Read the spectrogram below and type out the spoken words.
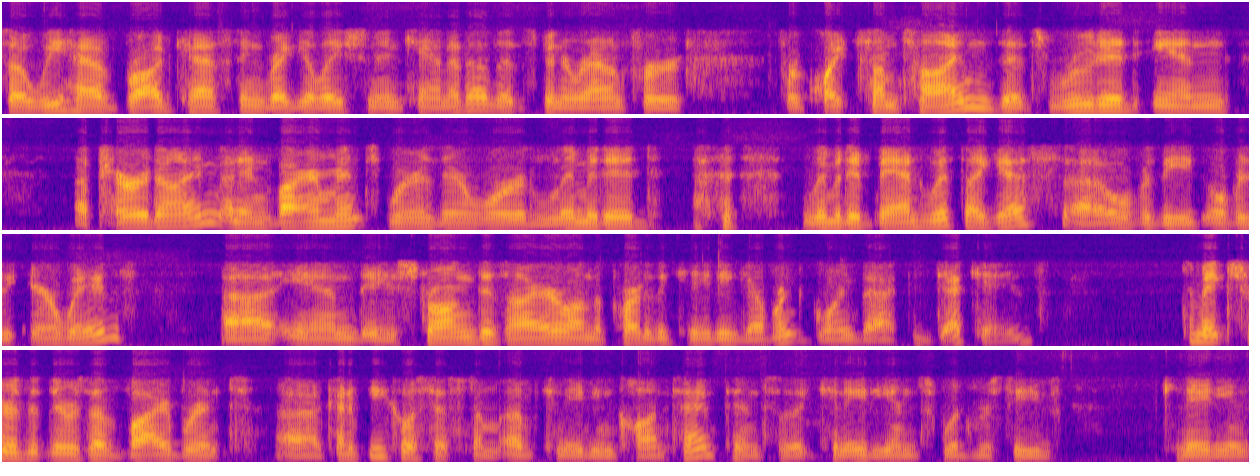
So we have broadcasting regulation in Canada that's been around for for quite some time. That's rooted in a paradigm, an environment where there were limited limited bandwidth, I guess, uh, over the over the airwaves, uh, and a strong desire on the part of the Canadian government, going back decades, to make sure that there's a vibrant uh, kind of ecosystem of Canadian content, and so that Canadians would receive Canadian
